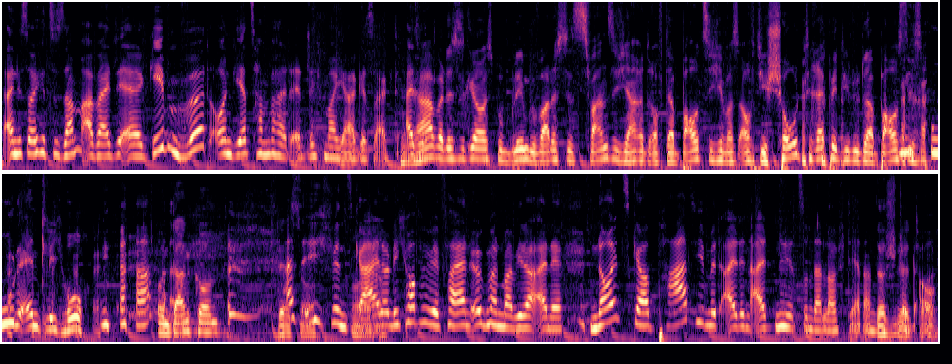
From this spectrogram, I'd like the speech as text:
eine solche Zusammenarbeit äh, geben wird. Und jetzt haben wir halt endlich mal Ja gesagt. Also, ja, aber das ist genau das Problem. Du wartest jetzt 20 Jahre drauf, da baut sich hier was auf. Die Showtreppe, die du da baust, ist unendlich hoch. Und dann kommt der also Song. ich finde es Oh, geil ja. und ich hoffe, wir feiern irgendwann mal wieder eine 90er-Party mit all den alten Hits und da läuft der dann Das bestimmt auf.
